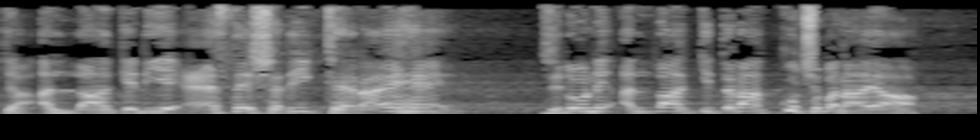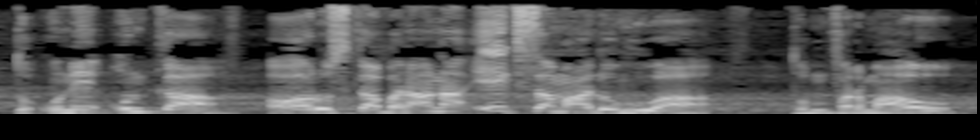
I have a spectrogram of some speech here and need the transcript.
क्या अल्लाह के लिए ऐसे शरीक ठहराए हैं, जिन्होंने अल्लाह की तरह कुछ बनाया तो उन्हें उनका और उसका बनाना एक सा मालूम हुआ? तुम फरमाओ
